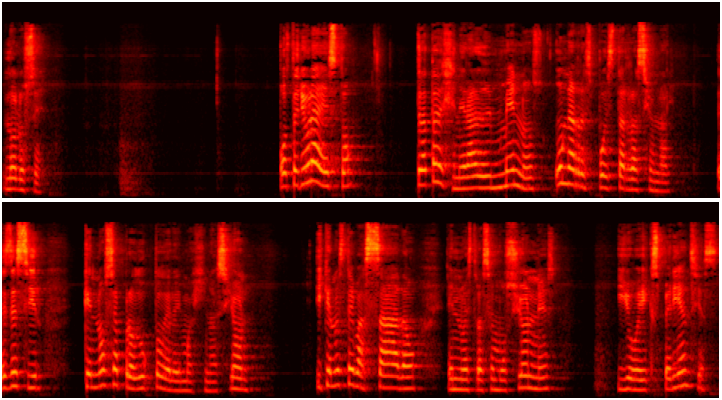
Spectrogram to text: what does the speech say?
no lo sé. Posterior a esto, trata de generar al menos una respuesta racional, es decir, que no sea producto de la imaginación y que no esté basado en nuestras emociones y o experiencias,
